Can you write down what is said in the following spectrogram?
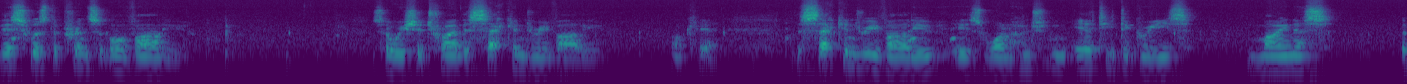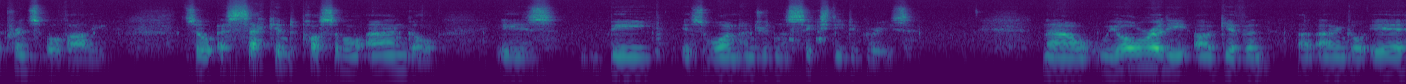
This was the principal value. So we should try the secondary value. Okay, the secondary value is 180 degrees minus the principal value. So a second possible angle is B is 160 degrees. Now we already are given that angle A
